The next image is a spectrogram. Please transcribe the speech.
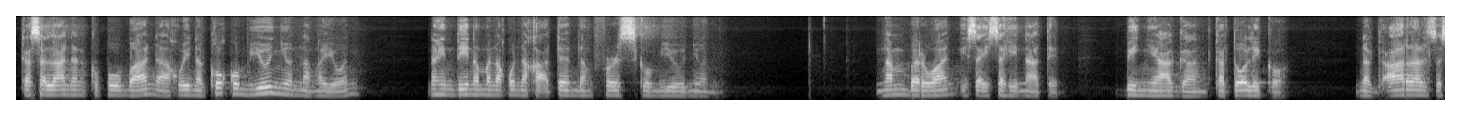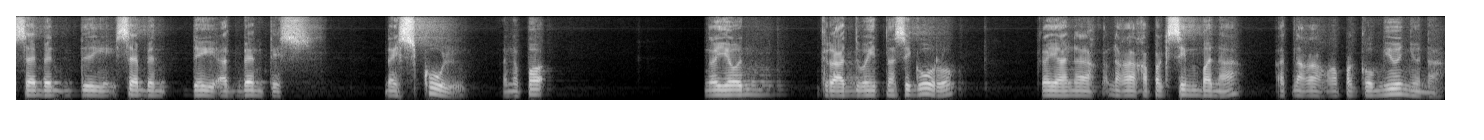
Kasalanan ko po ba na ako'y nagko-communion na ngayon na hindi naman ako naka-attend ng first communion? Number one, isa-isahin natin. Binyagan, katoliko nag-aral sa Seventh Day, Seventh Day Adventist na school. Ano po? Ngayon, graduate na siguro, kaya na, nakakapagsimba na at nakakapag-communion na.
